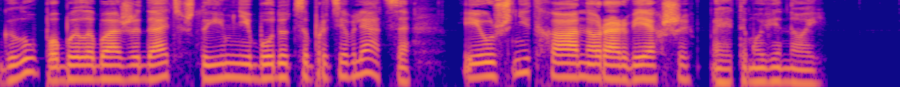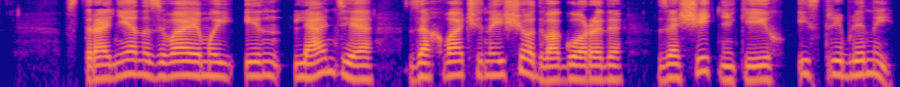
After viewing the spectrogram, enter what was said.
Глупо было бы ожидать, что им не будут сопротивляться, и уж не Тханор Арвехши этому виной. В стране, называемой Инляндия, захвачены еще два города — Защитники их истреблены.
